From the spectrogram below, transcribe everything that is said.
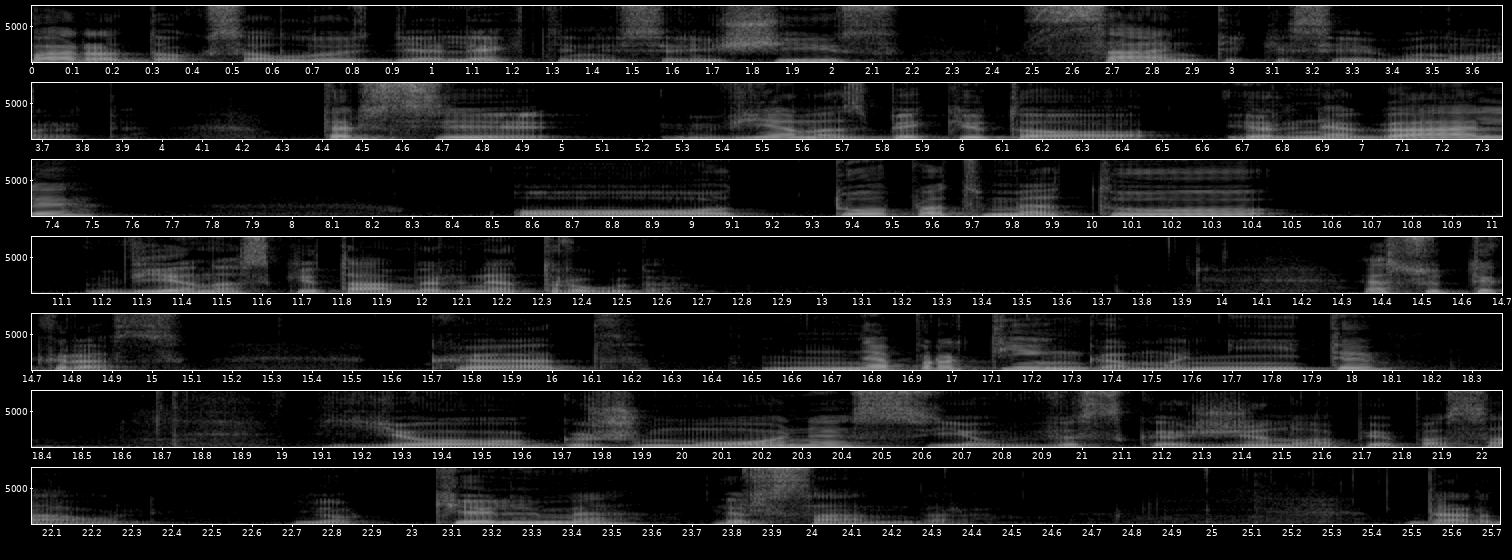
paradoksalus dialektinis ryšys santykis, jeigu norite. Tarsi vienas be kito ir negali, o tuo pat metu vienas kitam ir netrukdo. Esu tikras, kad neprotinga manyti, jog žmonės jau viską žino apie pasaulį, jo kilmę ir sandarą. Dar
